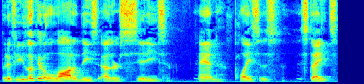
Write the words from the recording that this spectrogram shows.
But if you look at a lot of these other cities and places, states,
